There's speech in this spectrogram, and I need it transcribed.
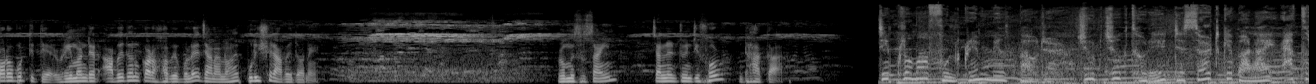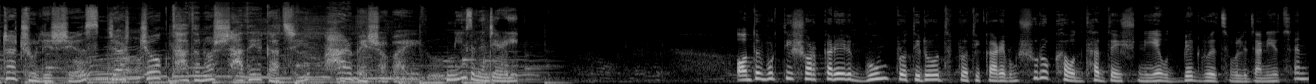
পরবর্তীতে রিমান্ডের আবেদন করা হবে বলে জানানো হয় পুলিশের আবেদনে। Ramis Hussain, channel twenty Dhaka. Diploma full cream milk powder যুগ যুগ ধরে ডেসার্টকে বানায় এতটা ডেলিশিয়াস যার চোখ ধাঁধানোর স্বাদের কাছে হারবে সবাই। নিউজিল্যান্ডের অন্তর্বর্তী সরকারের গুম প্রতিরোধ প্রতিকার এবং সুরক্ষা অধ্যাদেশ নিয়ে উদ্বেগ রয়েছে বলে জানিয়েছেন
